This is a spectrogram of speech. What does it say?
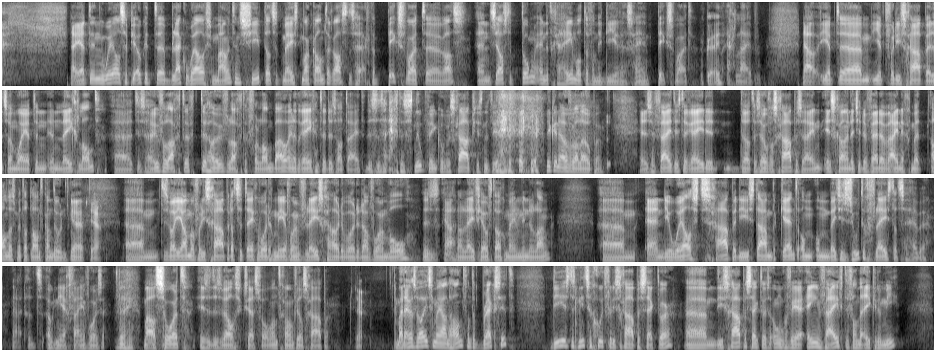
Nou, je hebt in Wales heb je ook het eh, Black Welsh Mountain Sheep. Dat is het meest markante ras. Dat is echt een pikzwart eh, ras. En zelfs de tong en het gehemelte van die dieren zijn pikzwart. Oké. Echt lijp. Nou, je hebt, ehm, je hebt voor die schapen, dat is wel mooi, je hebt een, een leeg land. Eh, het is heuvelachtig, te heuvelachtig voor landbouw. En het regent er dus altijd. Dus het is echt een snoepwinkel voor schaapjes natuurlijk. die kunnen overal lopen. Ja, dus in feite is de reden dat er zoveel schapen zijn... is gewoon dat je er verder weinig met, anders met dat land kan doen. Ja. Ja. Ehm, het is wel jammer voor die schapen dat ze tegenwoordig meer voor hun vlees gehouden worden dan voor hun wol. Dus ja, dan leef je over het algemeen minder lang. Ehm, en die Welsh schapen die staan bekend om, om een beetje zoetig vlees dat ze hebben. Nou, dat is ook niet echt fijn voor ze. Nee. Maar als soort is het dus wel succesvol, want gewoon veel schapen. Ja. Maar er is wel iets mee aan de hand, want de Brexit Die is dus niet zo goed voor die schapensector. Ehm, die schapensector is ongeveer 1 vijfde van de economie.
